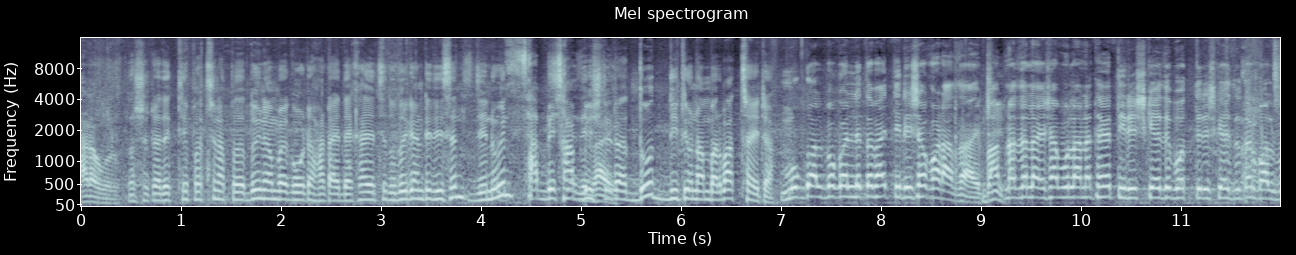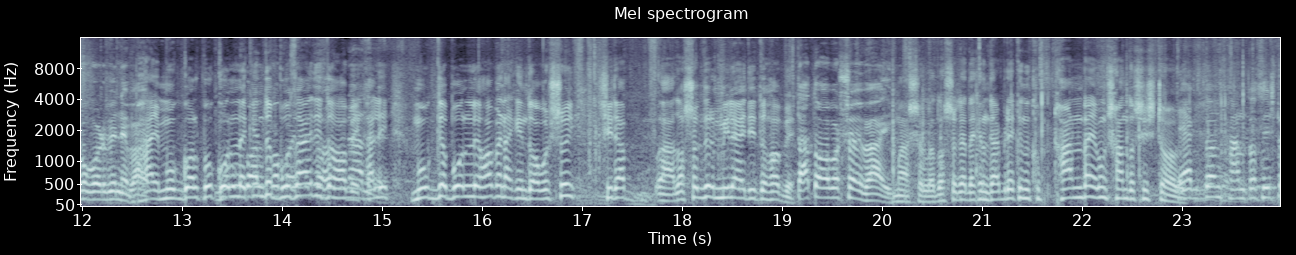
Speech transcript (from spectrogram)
হারাও গরু। দর্শকরা দেখতে পাচ্ছেন আপনারা দুই নাম্বার গোটা হাঁটায় দেখা যাচ্ছে। দুধের গ্যারান্টি দিয়েছেন জেনুইন 26 কেজি ছাব্বিশ লিটার দুধ দ্বিতীয় নাম্বার বাচ্চা এটা। মুখ গল্প করলে তো ভাই তিরিশও করা যায়। পাবনা জেলা এসব উলানে থেকে তিরিশ কেজি বত্রিশ কেজি দুধের গল্প করবি না ভাই। ভাই মুখ গল্প করলে কিন্তু বুঝাই দিতে হবে। খালি মুখ দিয়ে বললে হবে না কিন্তু অবশ্যই সেটা দর্শকদের মিলাই দিতে হবে। তা তো অবশ্যই ভাই। মার্শাল্লাহ দর্শকরা দেখেন গাড়িটা কিন্তু খুব ঠান্ডা এবং শান্তশিষ্ট হবে। একদম শান্তশিষ্ট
